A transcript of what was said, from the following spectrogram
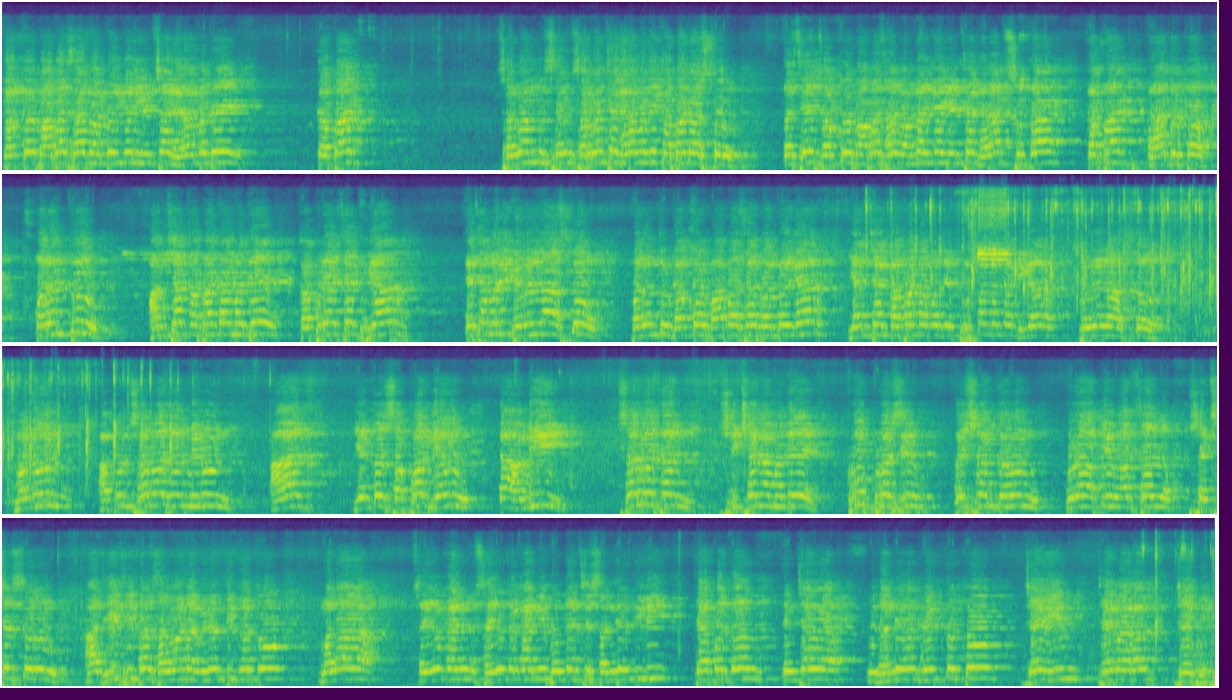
डॉक्टर बाबासाहेब आंबेडकर यांच्या घरामध्ये कपाट सर्वां सर्वांच्या घरामध्ये कपाट असतो. तसेच डॉक्टर बाबासाहेब आंबेडकर यांच्या घरात सुद्धा कपाट राहत होतं. परंतु आमच्या कपाटामध्ये कपड्याचा ढिगार त्याच्यामध्ये ठेवलेला असतो. परंतु डॉक्टर बाबासाहेब आंबेडकर यांच्या कपाटामध्ये पुस्तकाचा ढिगार ठेवलेला असतो. म्हणून आपण सर्वजण मिळून आज येतो शपथ घेऊ. का आम्ही सर्वजण शिक्षणामध्ये खूप परिश्रम परिश्रम करून पुढे आपली वाटचाल सक्सेस करून आज हीच इथं सर्वांना विनंती करतो. मला संयोगाने संयोजकांनी बोलण्याची संधी दिली. त्याबद्दल त्यांच्या मी धन्यवाद व्यक्त करतो. जय हिंद जय महाराज जय भीम.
